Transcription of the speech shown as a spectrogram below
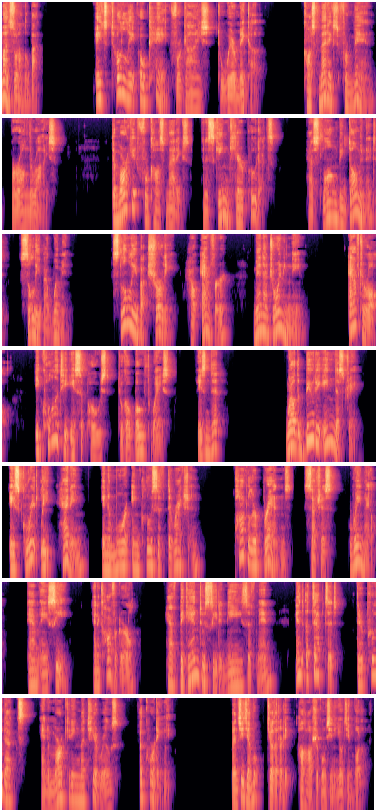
慢速朗读版。It's totally okay for guys to wear makeup. Cosmetics for men are on the rise. The market for cosmetics and skincare products has long been dominated solely by women. Slowly but surely, however, men are joining in. After all, equality is supposed to go both ways, isn't it? While the beauty industry is greatly heading in a more inclusive direction, popular brands such as Rimmel, MAC, and CoverGirl have begun to see the needs of men and adapted their products and marketing materials accordingly. 本期节目就到这里，浩浩老师恭喜你又进步了。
